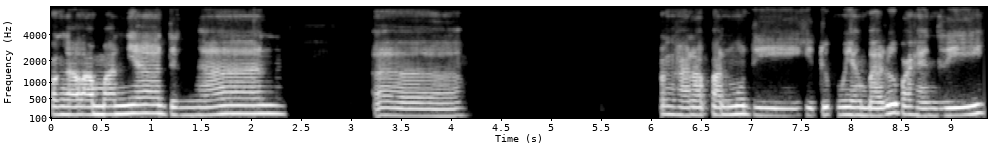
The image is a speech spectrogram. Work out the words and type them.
pengalamannya dengan eh, pengharapanmu di hidupmu yang baru, Pak Hendri?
